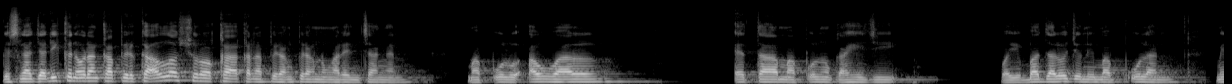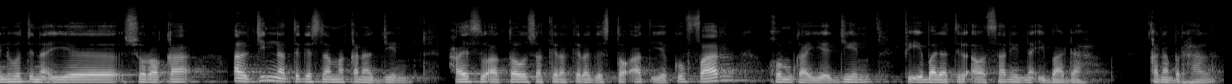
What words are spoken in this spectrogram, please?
nga jadikan orang kafir ke Allah suroka karena pirang-pirang nu ngarencangan. Mapulu awal eta mapul nu kahiji. Wayu badalu jeung lima bulan minhu tina ieu syuraka al jinna tegasna makana jin. Haitsu atau sakira-kira geus taat ieu kufar hum ka ieu jin. Fi ibadatil awsani na ibadah. Kana berhala.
